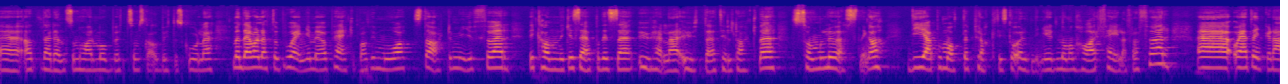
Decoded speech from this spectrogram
eh, at det er den som har mobbet, som skal bytte skole. Men det var nettopp poenget med å peke på at vi må starte mye før. Vi kan ikke se på disse uhellet ute-tiltakene som løsninga de er på en måte praktiske ordninger når man har feila fra før. Eh, og jeg tenker det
